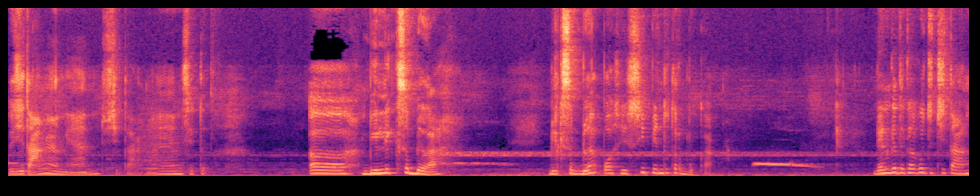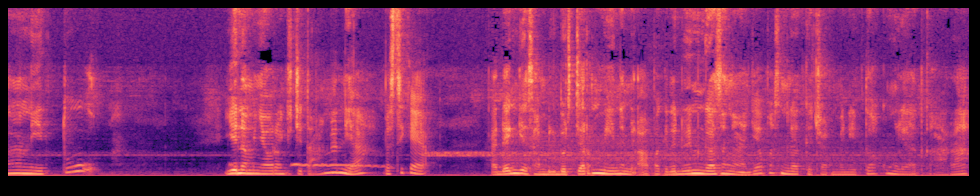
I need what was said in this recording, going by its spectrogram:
cuci tangan kan cuci tangan situ. Uh, bilik sebelah bilik sebelah posisi pintu terbuka dan ketika aku cuci tangan itu ya namanya orang cuci tangan ya pasti kayak ada yang dia sambil bercermin sambil apa gitu. Dan nggak sengaja pas ngeliat ke cermin itu aku ngeliat ke arah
